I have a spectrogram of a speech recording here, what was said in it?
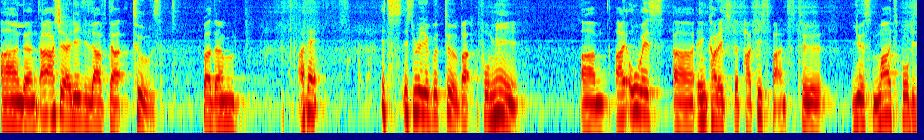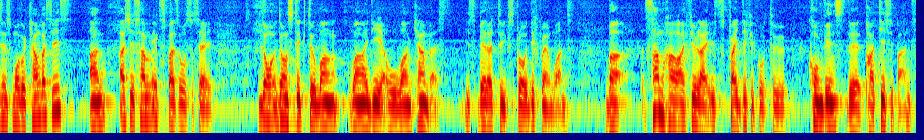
and um, actually, I really love that tools. But um, I think it's it's really good too. But for me, um, I always uh, encourage the participants to use multiple business model canvases and actually, some experts also say, don't, don't stick to one, one idea or one canvas. It's better to explore different ones. But somehow I feel like it's quite difficult to convince the participants.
